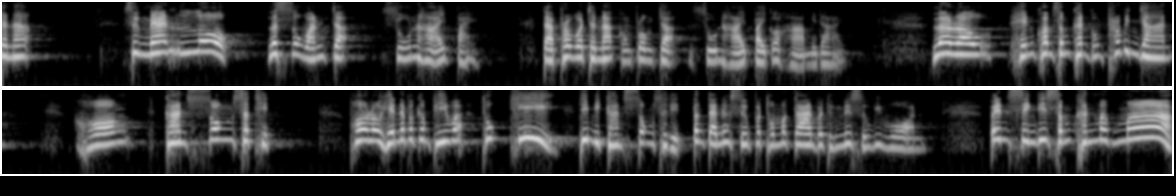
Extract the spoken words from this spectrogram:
จนะ ซึ่งแม้โลกและสวรรค์จะสูญหายไป แต่พระวจนะของพระองค์จะสูญหายไปก็หาไม่ได้ และเราเห็นความสำคัญของพระวิญญาณของการทรงสถิตพอเราเห็นในพระคัมภีร์ว่าทุกที่ที่มีการทรงสถิต ตั้งแต่หนังสือปฐมกาลไปถึงหนังสือวิวรณ์เป็นสิ่งที่สำคัญมาก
